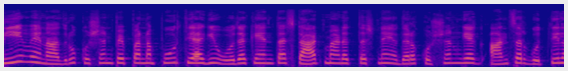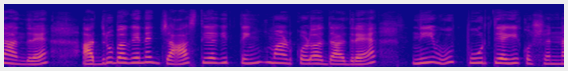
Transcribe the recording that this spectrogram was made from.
ನೀವೇನಾದರೂ ಕ್ವಶನ್ ಪೇಪರ್ನ ಪೂರ್ತಿಯಾಗಿ ಓದೋಕ್ಕೆ ಅಂತ ಸ್ಟಾರ್ಟ್ ಮಾಡಿದ ತಕ್ಷಣ ಯಾವ್ದಾರ ಕ್ವಶನ್ಗೆ ಆನ್ಸರ್ ಗೊತ್ತಿಲ್ಲ ಅಂದರೆ ಅದ್ರ ಬಗ್ಗೆನೇ ಜಾಸ್ತಿಯಾಗಿ ಥಿಂಕ್ ಮಾಡ್ಕೊಳ್ಳೋದಾದರೆ ನೀವು ಪೂರ್ತಿಯಾಗಿ ಕ್ವಶನ್ನ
